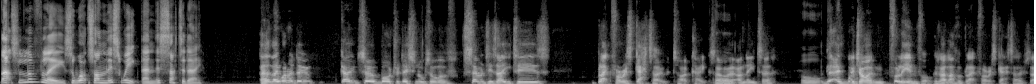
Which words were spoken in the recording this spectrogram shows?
That's lovely. So what's on this week then? This Saturday? Uh, they want to do go to a more traditional sort of seventies, eighties Black Forest Gateau type cake. So Oh. I, I need to, Oh, which I'm fully in for because I love a Black Forest Gateau. So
